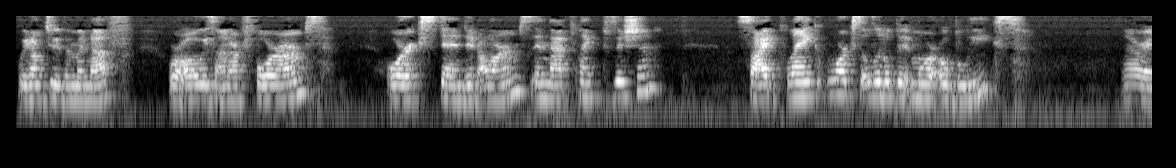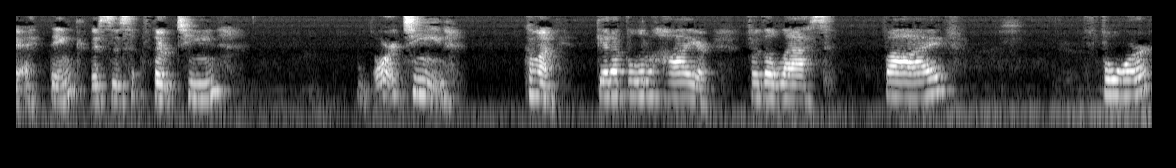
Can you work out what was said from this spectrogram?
We don't do them enough. We're always on our forearms or extended arms in that plank position. Side plank works a little bit more obliques. All right, I think this is 13, 14. Come on, get up a little higher for the last five, four,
